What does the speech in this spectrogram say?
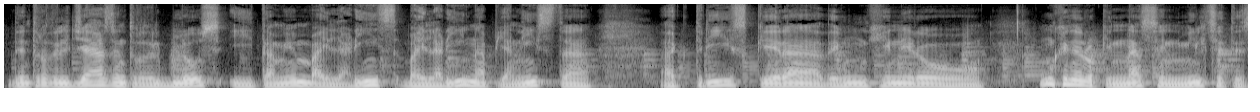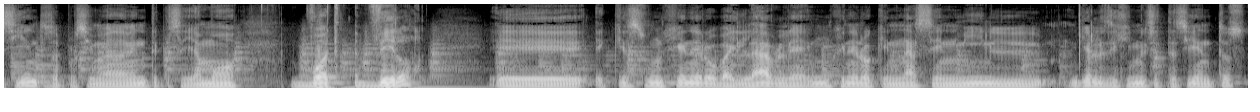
dentro del jazz, dentro del blues y también bailarina, pianista. actriz que era de un género, un género que nace en 1700 aproximadamente, que se llamó vaudeville, eh, que es un género bailable, un género que nace en mil, ya les dije 1700,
